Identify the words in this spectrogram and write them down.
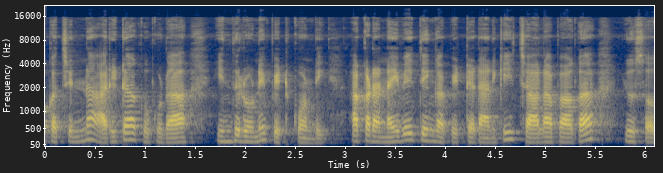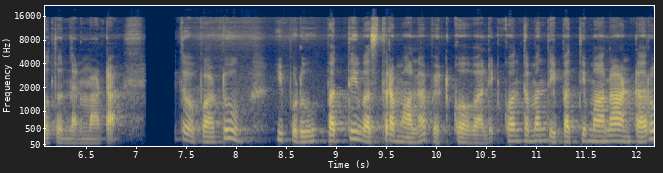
ఒక చిన్న అరిటాకు కూడా ఇందులోనే పెట్టుకోండి. అక్కడ నైవేద్యంగా పెట్టడానికి చాలా బాగా యూస్ అవుతుందన్నమాట. దీంతో పాటు ఇప్పుడు పత్తి వస్త్రమాల పెట్టుకోవాలి. కొంతమంది పత్తిమాల అంటారు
